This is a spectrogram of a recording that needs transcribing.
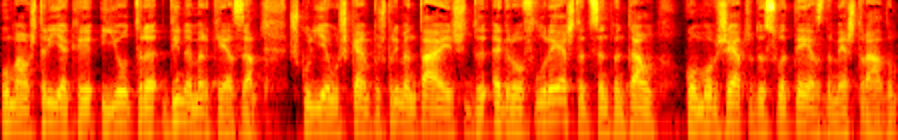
uma austríaca e outra dinamarquesa. Escolheu os campos experimentais de agrofloresta de Santo Antão como objeto da sua tese de mestrado.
